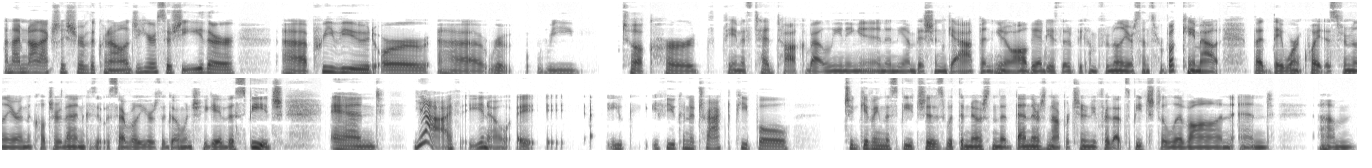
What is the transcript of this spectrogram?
and I'm not actually sure of the chronology here, so she either uh, previewed or uh, re- retook her famous TED talk about leaning in and the ambition gap and, you know, all the ideas that have become familiar since her book came out, but they weren't quite as familiar in the culture then because it was several years ago when she gave this speech. And yeah, th- you know, you, if you can attract people to giving the speeches with the notion that then there's an opportunity for that speech to live on and um,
